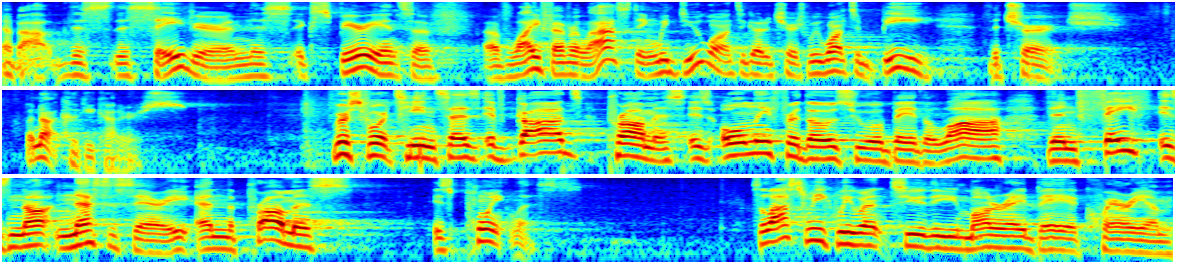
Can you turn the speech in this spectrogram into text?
about this, this Savior and this experience of, of life everlasting. We do want to go to church. We want to be the church, but not cookie cutters. Verse 14 says, If God's promise is only for those who obey the law, then faith is not necessary and the promise is pointless. So last week we went to the Monterey Bay Aquarium,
